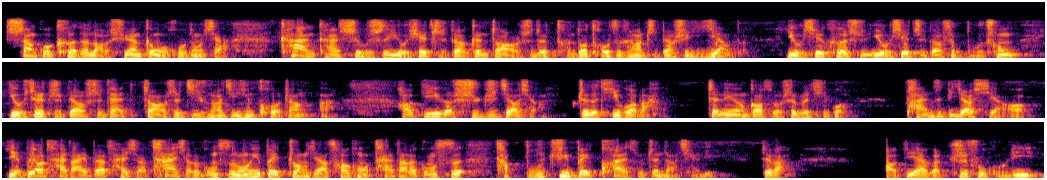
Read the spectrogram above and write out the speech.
上过课的老学员跟我互动下，看看是不是有些指标跟赵老师的很多投资课上指标是一样的。有些课是有些指标是补充，有些指标是在赵老师基础上进行扩张啊。好，第一个市值较小，这个提过吧？郑林勇告诉我是不是提过？盘子比较小，也不要太大，也不要太小。太小的公司容易被庄家操控，太大的公司它不具备快速增长潜力，对吧？好，第二个支付股利，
